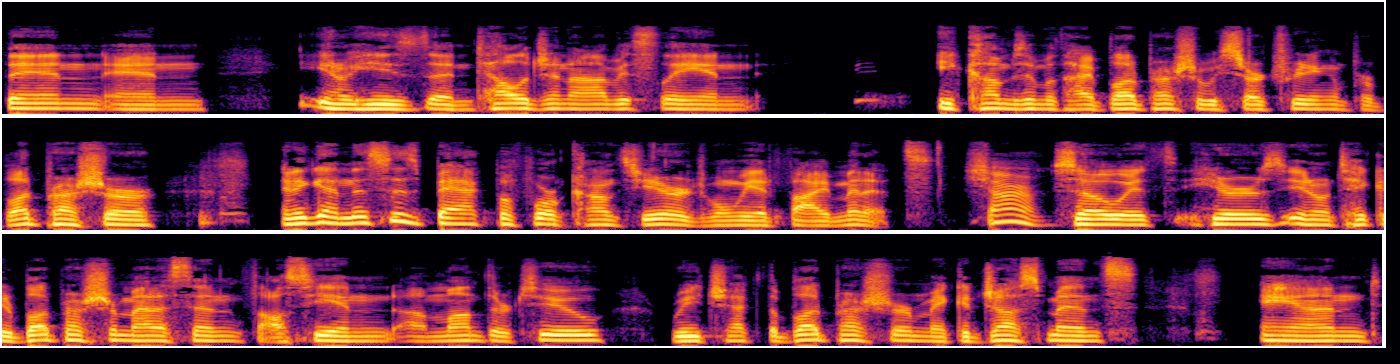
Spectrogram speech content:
thin and you know he's intelligent, obviously, and he comes in with high blood pressure. We start treating him for blood pressure. And again, this is back before concierge when we had five minutes. Sure. So it's here's, you know, take your blood pressure medicine. I'll see you in a month or two, recheck the blood pressure, make adjustments. And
